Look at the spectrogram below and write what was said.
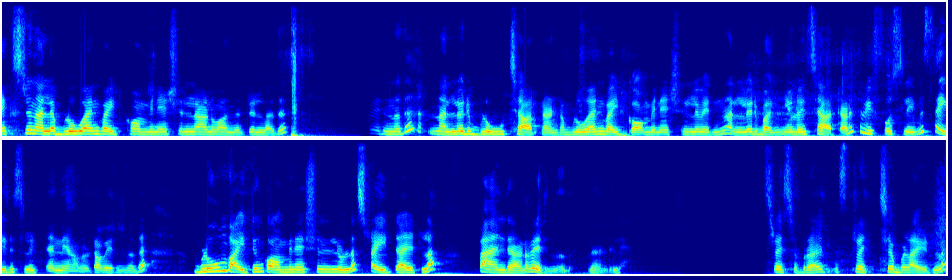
നെക്സ്റ്റ് നല്ല ബ്ലൂ ആൻഡ് വൈറ്റ് കോമ്പിനേഷനിലാണ് വന്നിട്ടുള്ളത്. വരുന്നത് നല്ലൊരു ബ്ലൂ ചാർട്ടാണ് ബ്ലൂ ആൻഡ് വൈറ്റ് കോമ്പിനേഷനിൽ വരുന്ന നല്ലൊരു ഭംഗിയുള്ള ഒരു ചാർട്ടാണ് three four sleeve side slit തന്നെയാണ് കേട്ടോ വരുന്നത്. ബ്ലൂവും വൈറ്റും കോമ്പിനേഷനിലുള്ള സ്ട്രൈറ്റ് ആയിട്ടുള്ള പാന്റ് ആണ് വരുന്നത്. കണ്ടില്ലേ സ്ട്രെച്ചബിൾ ആയിട്ട് സ്ട്രെച്ചബിൾ ആയിട്ടുള്ള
